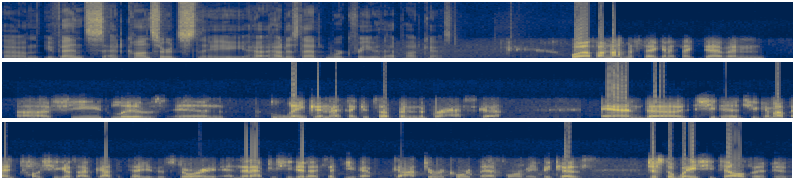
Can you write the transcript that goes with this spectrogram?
um, events, at concerts? They how, how does that work for you? That podcast. Well, if I'm not mistaken, I think Devin, uh, she lives in Lincoln. I think it's up in Nebraska. And uh, she did. She came up and told, she goes, "I've got to tell you this story." And then after she did, I said, "You have got to record that for me because just the way she tells it is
